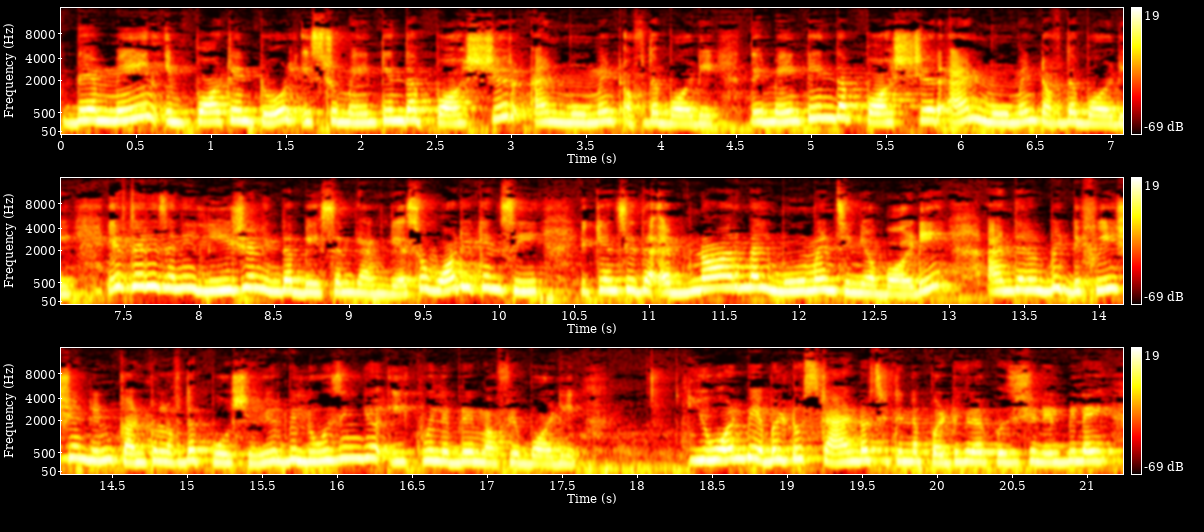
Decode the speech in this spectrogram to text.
Their main important role is to maintain the posture and movement of the body. They maintain the posture and movement of the body. If there is any lesion in the basal ganglia so what you can see? You can see the abnormal movements in your body and there will be deficient in control of the posture. You will be losing your equilibrium of your body. You won't be able to stand or sit in a particular position. You'll be like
